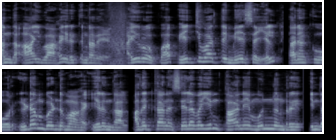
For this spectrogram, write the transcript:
அந்த ஆய்வாக இருக்கின்றது. ஐரோப்பா பேச்சுவார்த்தை மேசையில் தனக்கு ஒரு இடம் வேண்டுமாக இருந்தால் அதற்கான செலவையும் தானே முன்னின்று இந்த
